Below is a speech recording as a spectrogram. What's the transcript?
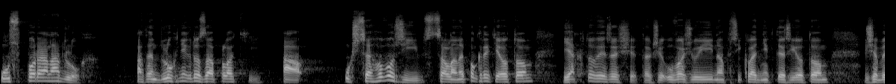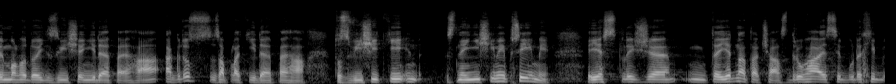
úspora na dluh a ten dluh někdo zaplatí. A už se hovoří zcela nepokrytě o tom, jak to vyřešit. Takže uvažují například někteří o tom, že by mohlo dojít k zvýšení DPH. A kdo zaplatí DPH? To zvýší ti s nejnižšími příjmy. Jestliže hm, to je jedna ta část, druhá, jestli bude chyb,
